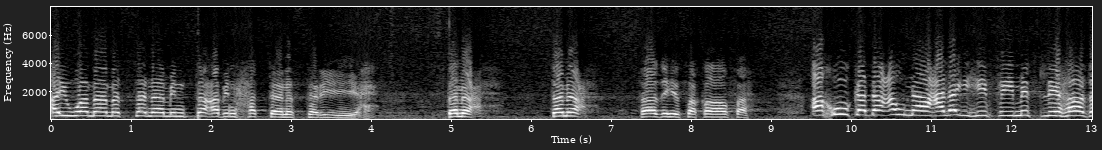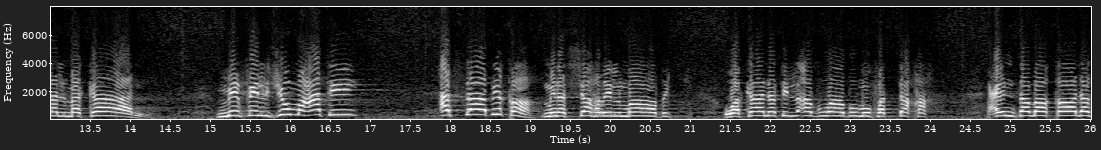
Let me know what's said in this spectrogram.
أي وما مسنا من تعب حتى نستريح. استمع استمع هذه ثقافة أخوك دعونا عليه في مثل هذا المكان. في الجمعة السابقة من الشهر الماضي وكانت الأبواب مفتحة عندما قال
